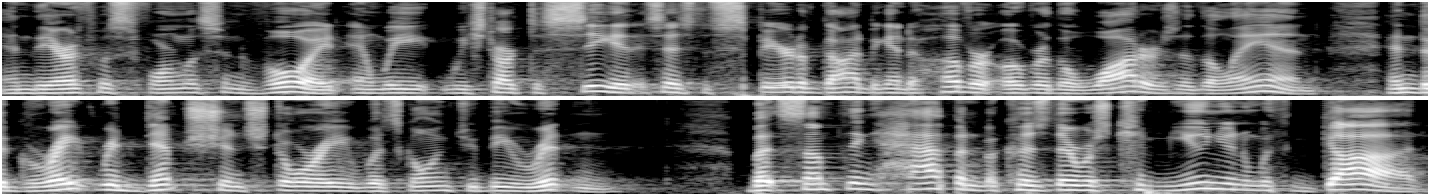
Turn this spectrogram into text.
and the earth was formless and void. And we, we start to see it. It says the Spirit of God began to hover over the waters of the land. And the great redemption story was going to be written. But something happened because there was communion with God.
